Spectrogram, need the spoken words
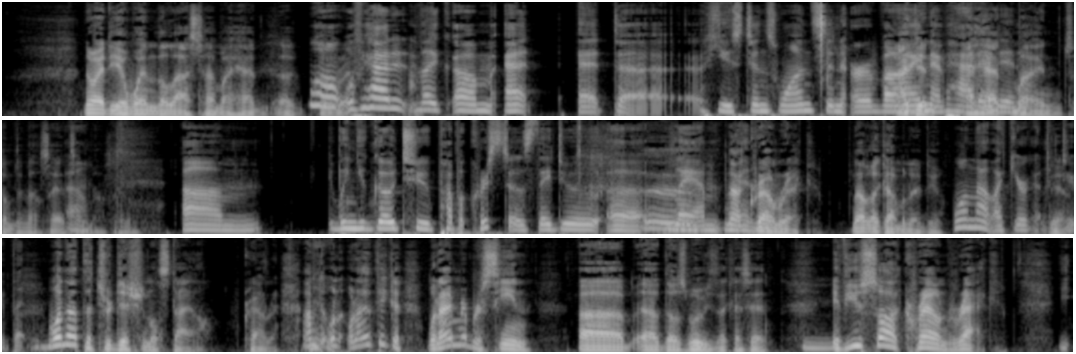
no idea when the last time I had. A, well, we've had it like um at at uh, Houston's once in Irvine. I didn't. have had I it had in mine something else. I had something else. um when you go to Papa Cristo's, they do uh, lamb. Not and- crown rack. Not like I'm going to do. Well, not like you're going to Yeah. do, but well, not the traditional style crown rack. I'm, when, when I think of, when I remember seeing uh, uh, those movies, like I said, Mm. if you saw a crowned rack,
